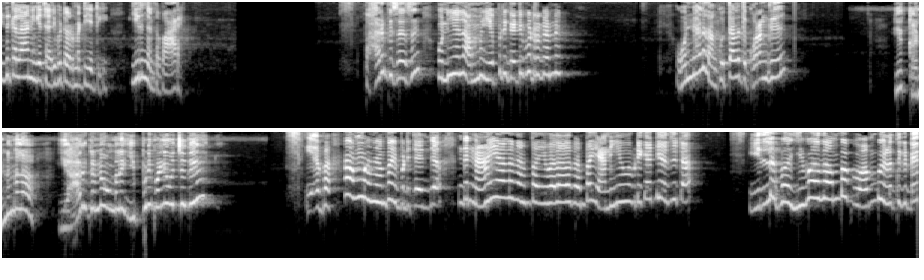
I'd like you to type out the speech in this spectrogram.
இதுக்கெல்லாம் நீங்கள் சரிப்பட்டு வர மாட்டேங்க இருங்க இந்த பாரேன் பாரு பிசாசு உன்னையால அம்மா எப்படி கட்டி போட்டிருக்கான்னு உன்னால நான் குத்தாலத்து குரங்கு ஏ கண்ணுங்களா யாரு கண்ணு உங்களை இப்படி பண்ணி வச்சது ஏப்பா அம்மா தான்ப்பா இப்படி செஞ்சா இந்த நாயால தான்ப்பா இவளால தான்ப்பா என்னையும் இப்படி கட்டி வச்சுட்டா இல்லப்பா இவ தான்ப்பா வம்பு இழுத்துக்கிட்டே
